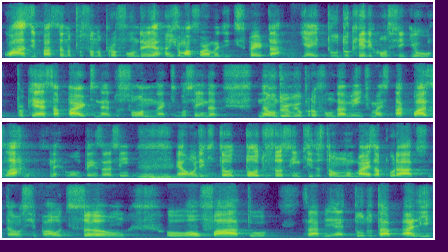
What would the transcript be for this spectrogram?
quase passando para o sono profundo, ele arranja uma forma de despertar. E aí tudo que ele conseguiu, porque essa parte né, do sono, né, que você ainda não dormiu profundamente, mas está quase lá, né, vamos pensar assim, uhum. é onde que to, todos os seus sentidos estão mais apurados. Então, tipo a audição, o olfato, sabe, é tudo tá ali,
